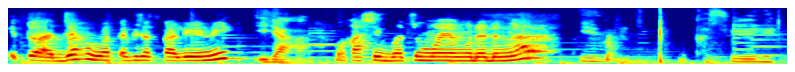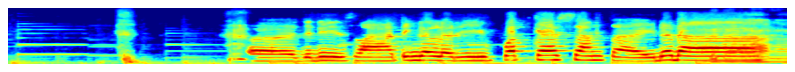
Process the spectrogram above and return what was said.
itu aja buat episode kali ini. Iya. Makasih buat semua yang udah dengar. Iya. Makasih. Eh, jadi selamat tinggal dari podcast santai. Dadah. Dadah.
